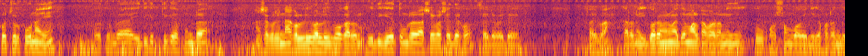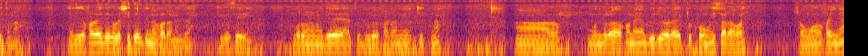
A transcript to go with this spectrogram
প্রচুর ফোন আয়ে। তো তোমরা এই দিকের থেকে ফোনটা আশা করি না করলেই বা হইব। কারণ ওইদিকে তোমরা আশেপাশে দেখো সাইডে ফাইডে পাইবা। কারণ এই গরমের মধ্যে মালটা পাঠানি খুব অসম্ভব। এদিকে পাঠানো যেত না। এদিকে পাঠাইতে গেলে শীতের দিনে পাঠানো যায়, ঠিক আছে? গরমের মধ্যে এত দূরে ফাটানি ঠিক না। আর বন্ধুরা, ওখানে ভিডিওটা একটু কমই ছাড়া হয়, সময়ও পাই না।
